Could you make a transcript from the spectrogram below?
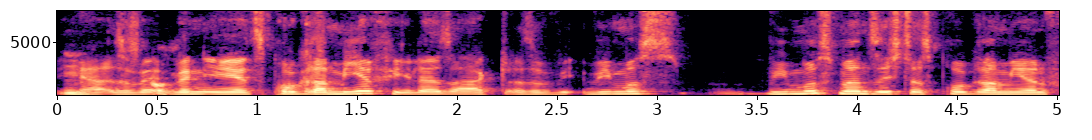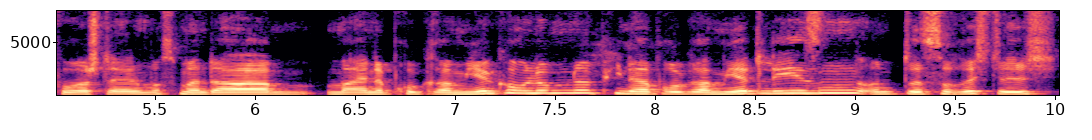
ja, also wenn, wenn, ihr jetzt Programmierfehler sagt, also wie, wie, muss, wie muss man sich das Programmieren vorstellen? Muss man da meine Programmierkolumne, Pina programmiert lesen und das so richtig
